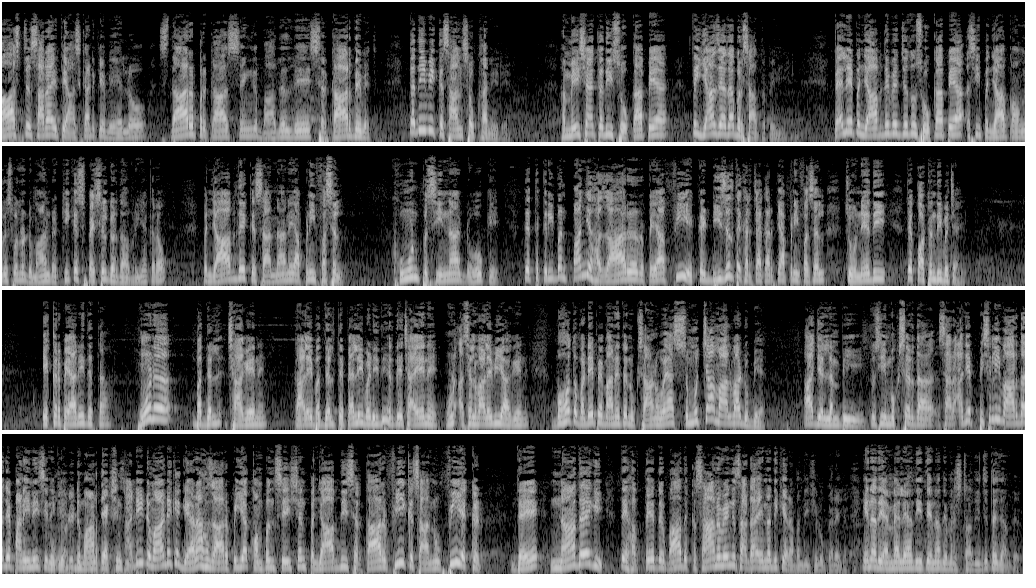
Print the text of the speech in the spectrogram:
Past ਸਾਰਾ ਇਤਿਹਾਸ ਕੱਢ ਕੇ ਵੇਖ ਲਓ, ਸਰਦਾਰ ਪ੍ਰਕਾਸ਼ ਸਿੰਘ ਬਾਦਲ ਦੇ ਸਰਕਾਰ ਦੇ ਵਿੱਚ ਕਦੀ ਵੀ ਕਿਸਾਨ ਸੌਖਾ ਨਹੀਂ ਰਿਹਾ। ਹਮੇਸ਼ਾ ਕਦੀ ਸੋਕਾ ਪਿਆ ਤੇ ਜਾਂ ਜ਼ਿਆਦਾ ਬਰਸਾਤ ਪਈ ਪਹਿਲੇ ਪੰਜਾਬ ਦੇ ਵਿੱਚ ਜਦੋਂ ਸੋਕਾ ਪਿਆ, ਅਸੀਂ ਪੰਜਾਬ ਕਾਂਗਰਸ ਵੱਲੋਂ ਡਿਮਾਂਡ ਰੱਖੀ ਕਿ ਸਪੈਸ਼ਲ ਗਰਦਾਵਰੀਆਂ ਕਰਾਓ। ਪੰਜਾਬ ਦੇ ਕਿਸਾਨਾਂ ਨੇ ਆਪਣੀ ਫਸਲ ਖੂਨ ਪਸੀਨਾ ਡੋ ਕੇ ਤੇ ਤਕਰੀਬਨ 5000 ਰੁਪਇਆ ਫੀ ਏਕੜ ਡੀਜ਼ਲ ਤੇ ਖਰਚਾ ਕਰਕੇ ਆਪਣੀ ਫਸਲ ਝੋਨੇ ਦੀ ਤੇ ਕਾਟਨ ਦੀ ਬਚਾਈ। 1 ਰੁਪਿਆ ਨਹੀਂ ਦਿੱਤਾ। ਹੁਣ ਬੱਦਲ ਛਾ ਗਏ ਨੇ। ਕਾਲੇ ਬੱਦਲ ਤੇ ਪਹਿਲੇ ਬੜੀ ਦੇਰ ਦੇ ਛਾਏ ਨੇ। ਹੁਣ ਅਸਲ ਵਾਲੇ ਵੀ ਆ ਗਏ ਨੇ। ਬਹੁਤ ਵੱਡੇ ਪੈਮਾਨੇ ਤੇ ਨੁਕਸਾਨ ਹੋਇਆ। ਸਮੁੱਚਾ ਮਾਲਵਾ ਡੁੱਬਿਆ। ਅੱਜ ਲੰਬੀ ਤੁਸੀਂ ਮੁਕਸਰ ਦਾ ਸਾਰਾ ਅਜੇ ਪਿਛਲੀ ਵਾਰ ਦਾ ਜੇ ਪਾਣੀ ਨਹੀਂ ਸੀ ਨਿਕਲਿਆ। ਤੁਹਾਡੀ ਡਿਮਾਂਡ ਤੇ ਐਕਸ਼ਨ ਸਾਡੀ ਡਿਮਾਂਡ ਹੈ ਕਿ 11000 ਰੁਪਇਆ ਕੰਪਨਸੇਸ਼ਨ ਪੰਜਾਬ ਦੀ ਸਰਕਾਰ ਫੀ ਕਿਸਾਨ ਨੂੰ ਫੀ ਏਕੜ ਦੇ ਨਾ ਦੇਗੀ। ਤੇ ਹਫ਼ਤੇ ਦੇ ਬਾਅਦ ਕਿਸਾਨ ਵਿੰਗ ਸਾਡਾ ਇਹਨਾਂ ਦੀ ਘੇਰਾਬੰਦੀ ਸ਼ੁਰੂ ਕਰੇਗਾ। ਇਹਨਾਂ ਦੇ ਐਮਐਲਏਆਂ ਦੀ ਤੇ ਇਹਨਾਂ ਦੇ ਮਿਨਿਸਟਰਾਂ ਦੀ ਜਿੱਥੇ ਜਾਂਦੇ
